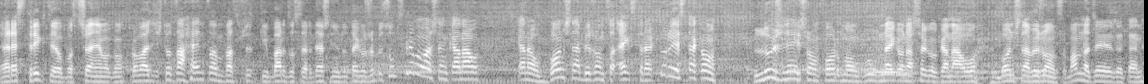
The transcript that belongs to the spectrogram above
restrykcje, obostrzenia mogą wprowadzić, to zachęcam Was wszystkich bardzo serdecznie do tego, żeby subskrybować ten kanał. Kanał Bądź na bieżąco Ekstra, który jest taką luźniejszą formą głównego naszego kanału Bądź na bieżąco. Mam nadzieję, że ten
